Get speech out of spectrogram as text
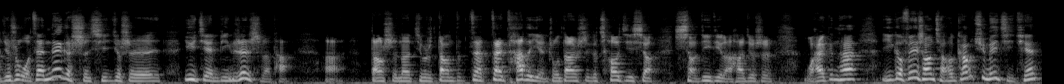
就是我在那个时期就是遇见并认识了他。啊，当时呢就是当在在他的眼中当然是一个超级小小弟弟了哈，就是我还跟他一个非常巧合，刚去没几天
